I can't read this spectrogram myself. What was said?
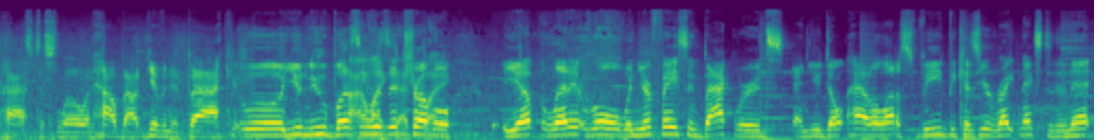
pass to Slow, and how about giving it back? Ooh, you knew Bussy I was in trouble. play. Yep, let it roll. When you're facing backwards and you don't have a lot of speed because you're right next to the net,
